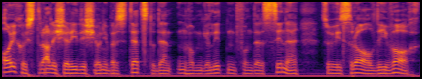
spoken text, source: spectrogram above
Euch australische jüdische Universitätsstudenten haben gelitten von der Sinne zu Israel die Woche.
